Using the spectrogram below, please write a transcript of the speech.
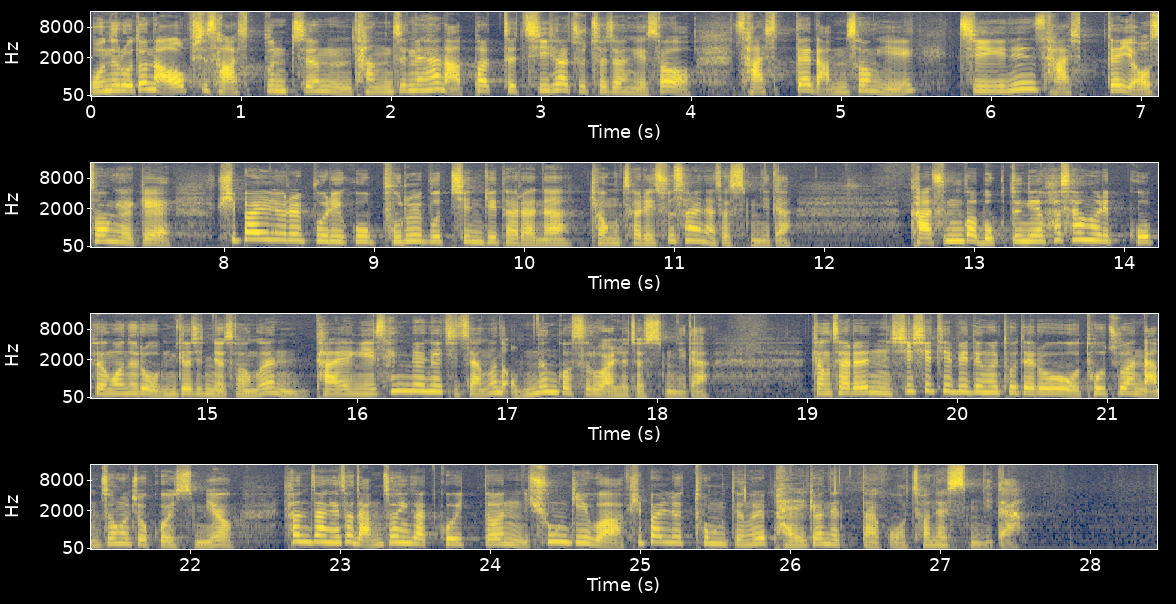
오늘 오전 9시 40분쯤 당진의 한 아파트 지하 주차장에서 40대 남성이 지인인 40대 여성에게 휘발유를 뿌리고 불을 붙인 뒤 달아나 경찰이 수사에 나섰습니다. 가슴과 목 등에 화상을 입고 병원으로 옮겨진 여성은 다행히 생명의 지장은 없는 것으로 알려졌습니다. 경찰은 CCTV 등을 토대로 도주한 남성을 쫓고 있으며 현장에서 남성이 갖고 있던 흉기와 휘발유통 등을 발견했다고 전했습니다.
